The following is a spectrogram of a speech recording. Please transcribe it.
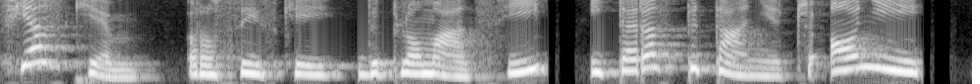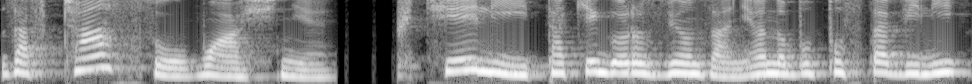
fiaskiem rosyjskiej dyplomacji. I teraz pytanie, czy oni zawczasu właśnie chcieli takiego rozwiązania, no bo postawili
